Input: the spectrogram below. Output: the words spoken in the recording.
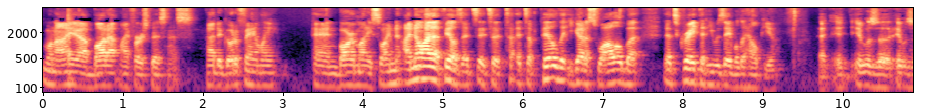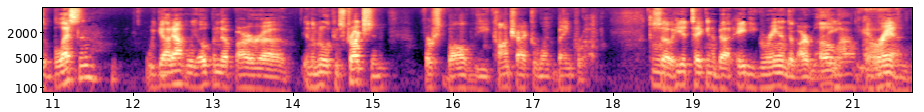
when I uh, bought out my first business. I had to go to family and borrow money, so I, kn- I know how that feels. It's it's a t- it's a pill that you got to swallow, but that's great that he was able to help you. It, it, it was a it was a blessing. We got out and we opened up our uh, in the middle of construction. First of all, the contractor went bankrupt, so he had taken about eighty grand of our money Oh, wow. and Oh. ran,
